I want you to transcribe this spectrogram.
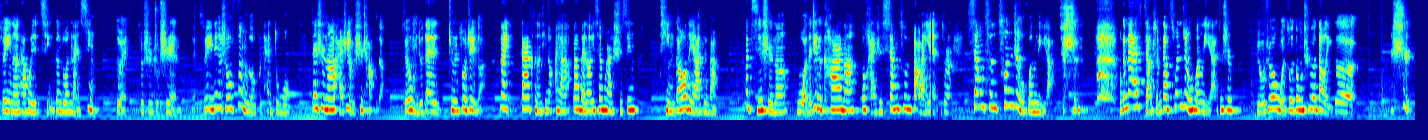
所以呢，他会请更多男性，对，就是主持人，对，所以那个时候份额不太多，但是呢，还是有市场的，所以我们就在就是做这个。那大家可能听到，哎呀，八百到一千块时薪，挺高的呀，对吧？那其实呢，我的这个坎儿呢，都还是乡村爸爸宴，就是。乡村村镇婚礼啊，就是我跟大家讲什么叫村镇婚礼啊，就是比如说我坐动车到了一个市，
